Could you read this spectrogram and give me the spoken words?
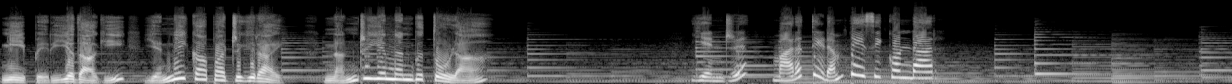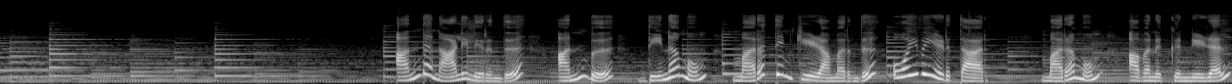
நீ பெரியதாகி என்னை காப்பாற்றுகிறாய். நன்றி என் அன்பு தோழா. என்று மரத்திடம் பேசிக்கொண்டார். அந்த நாளிலிருந்து அன்பு தினமும் மரத்தின் கீழ் அமர்ந்து ஓய்வு எடுத்தார். மரமும் அவனுக்கு நிழல்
